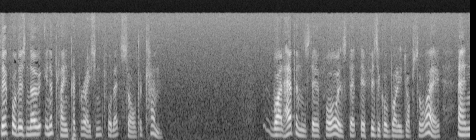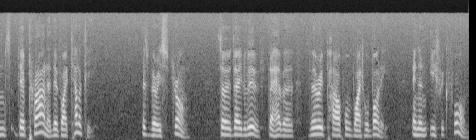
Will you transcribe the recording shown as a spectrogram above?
Therefore, there's no inner plane preparation for that soul to come. What happens, therefore, is that their physical body drops away and their prana, their vitality, is very strong. So they live, they have a very powerful vital body in an etheric form.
